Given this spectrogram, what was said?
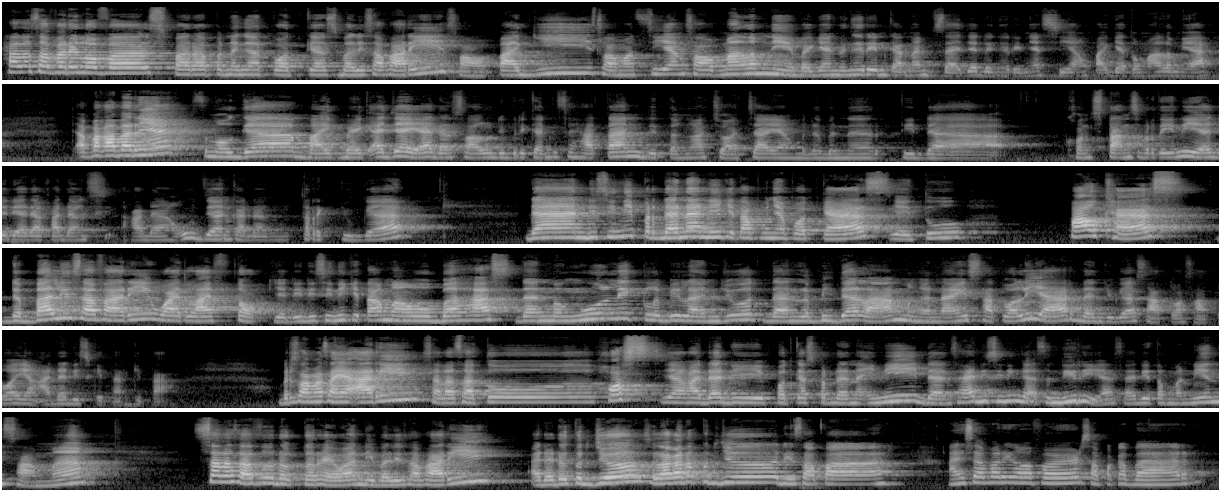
Halo Safari Lovers, para pendengar podcast Bali Safari, selamat pagi, selamat siang, selamat malam nih bagi yang dengerin karena bisa aja dengerinnya siang, pagi atau malam ya. Apa kabarnya? Semoga baik-baik aja ya dan selalu diberikan kesehatan di tengah cuaca yang benar-benar tidak konstan seperti ini ya. Jadi ada kadang kadang hujan, kadang terik juga. Dan di sini perdana nih kita punya podcast yaitu Podcast The Bali Safari Wildlife Talk. Jadi di sini kita mau bahas dan mengulik lebih lanjut dan lebih dalam mengenai satwa liar dan juga satwa-satwa yang ada di sekitar kita. Bersama saya Ari, salah satu host yang ada di podcast perdana ini dan saya di sini nggak sendiri ya, saya ditemenin sama salah satu dokter hewan di Bali Safari. Ada Dokter Jo, silakan Dokter Jo disapa. Hai Safari Lovers, apa kabar?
